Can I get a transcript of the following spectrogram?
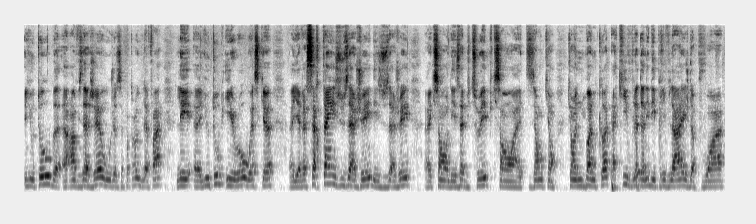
YouTube euh, envisageait, ou je sais pas trop, il voulait faire les euh, YouTube Heroes, où est-ce que euh, il y avait certains usagers, des usagers qui sont des habitués, puis qui sont, disons, qui ont, qui ont une bonne cote, à qui il voulait donner des privilèges de pouvoir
